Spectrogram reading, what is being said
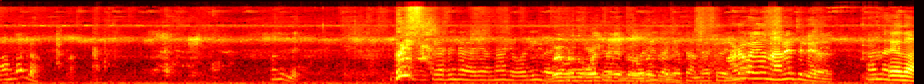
വന്നല്ലോ. കാര്യം ഒന്നാ ജോലിയും കഴിഞ്ഞു ജോലി കഴിഞ്ഞിട്ട് അന്നേരത്ത് മഴ പെയ്യാൻ നനയത്തില്ലേ അത് ഏതാ?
